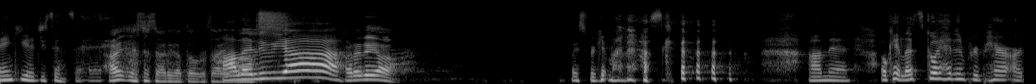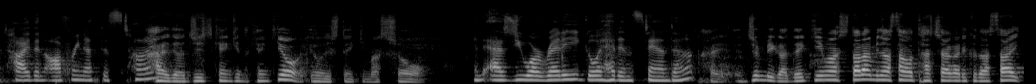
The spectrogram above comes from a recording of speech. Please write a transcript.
Thank you, エジ先生。はい、先生ありがとうございます。ハレルヤ。ハレルヤ。Always forget my mask. Amen. Okay, let's go ahead and prepare our tithe and offering at this time. はい、では十一献金と献金を用意していきましょう。And as you are ready, go ahead and stand up. はい、準備ができましたら皆さんお立ち上がりください。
